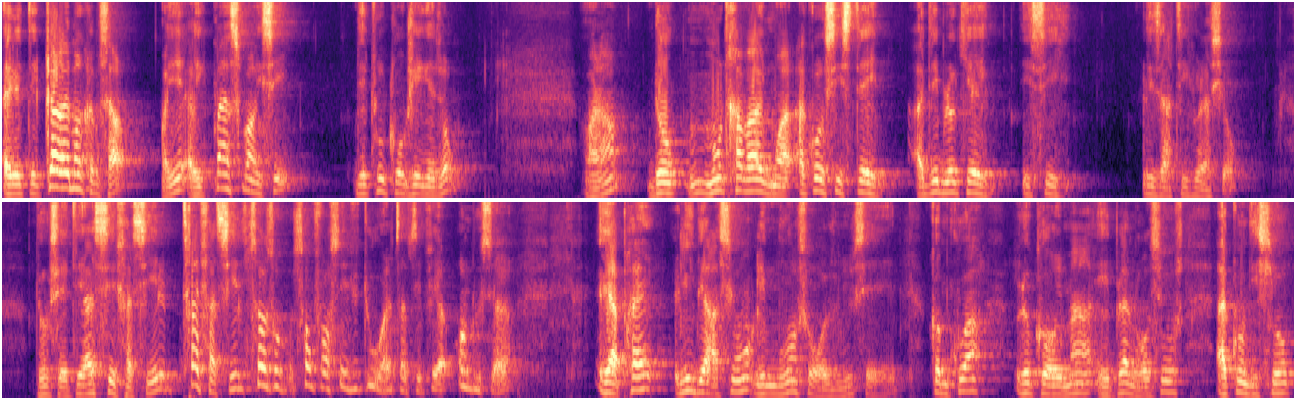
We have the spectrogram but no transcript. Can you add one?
elle était carrément comme ça, voyez, avec pincement ici, des trous de conjugaison. Voilà. Donc, mon travail, moi, a consisté à débloquer ici les articulations. Donc, ça a été assez facile, très facile, sans, forcer du tout. Hein, ça s'est fait en douceur. Et après, libération, les mouvements sont revenus. C'est comme quoi le corps humain est plein de ressources à condition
